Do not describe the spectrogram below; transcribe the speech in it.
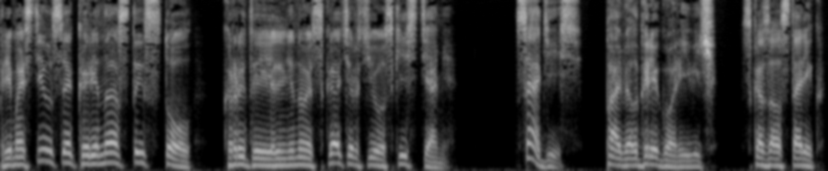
примостился коренастый стол, крытый льняной скатертью с кистями. «Садись, Павел Григорьевич», — сказал старик.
